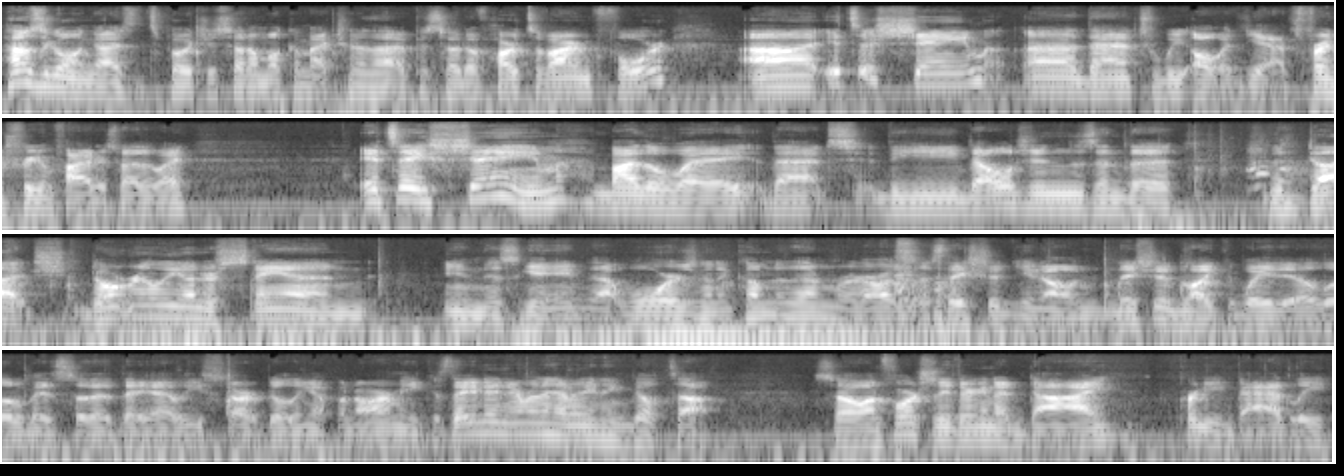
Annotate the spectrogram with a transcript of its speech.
How's it going, guys? It's Poetry Stud, and welcome back to another episode of Hearts of Iron 4. Uh, it's a shame uh, that we... Oh, yeah, it's French Freedom Fighters, by the way. It's a shame, by the way, that the Belgians and the, the Dutch don't really understand in this game that war is going to come to them regardless. They should, you know, they should, like, wait it a little bit so that they at least start building up an army, because they didn't really have anything built up. So, unfortunately, they're going to die pretty badly.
